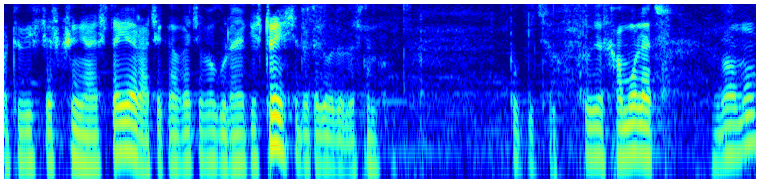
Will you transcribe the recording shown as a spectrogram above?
Oczywiście skrzynia jest. Ciekawe, czy w ogóle jakieś części do tego będą dostępne. Póki co. Tu jest hamulec gomu.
